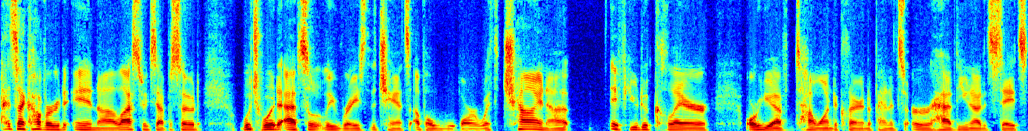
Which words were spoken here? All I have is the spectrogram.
as I covered in uh, last week's episode, which would absolutely raise the chance of a war with China if you declare or you have Taiwan declare independence or have the United States,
